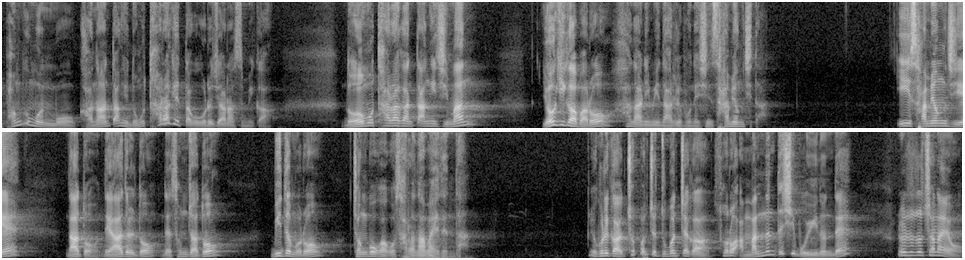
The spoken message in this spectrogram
방금은 뭐 가나안 땅이 너무 타락했다고 그러지 않았습니까? 너무 타락한 땅이지만 여기가 바로 하나님이 나를 보내신 사명지다. 이 사명지에 나도 내 아들도 내 손자도 믿음으로 정복하고 살아남아야 된다. 그러니까 첫 번째, 두 번째가 서로 안 맞는 듯이 보이는데 그래도 좋잖아요.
